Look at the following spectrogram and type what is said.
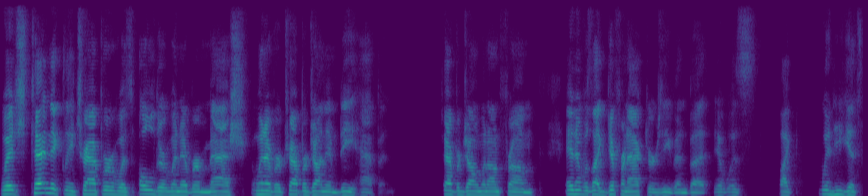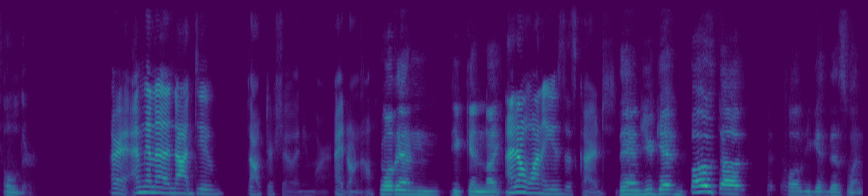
which technically Trapper was older whenever MASH, whenever Trapper John MD happened. Trapper John went on from, and it was like different actors even, but it was like when he gets older. All right, I'm gonna not do Doctor Show anymore. I don't know. Well, then you can like, I don't want to use this card. then you get both of, well, you get this one,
